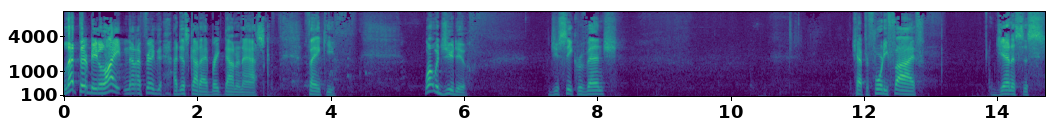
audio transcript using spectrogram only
Let there be light. And then I figured, I just got to break down and ask. Thank you. What would you do? Would you seek revenge? chapter 45, Genesis.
